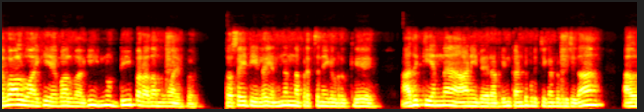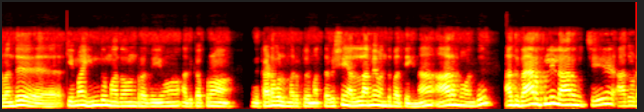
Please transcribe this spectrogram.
எவால்வ் ஆகி எவால்வ் ஆகி இன்னும் டீப்பரா தான் மூவ் ஆயிருப்பாரு. சொசைட்டியில என்னென்ன பிரச்சனைகள் இருக்கு? அதுக்கு என்ன ஆணி வேர் அப்படின்னு கண்டுபிடிச்சு கண்டுபிடிச்சுதான் அவர் வந்து முக்கியமா இந்து மதம்ன்றதையும் அதுக்கப்புறம் இந்த கடவுள் மறுப்பு மற்ற விஷயம் எல்லாமே வந்து பாத்தீங்கன்னா ஆரம்பம் வந்து அது வேற புள்ளியில ஆரம்பிச்சு அதோட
